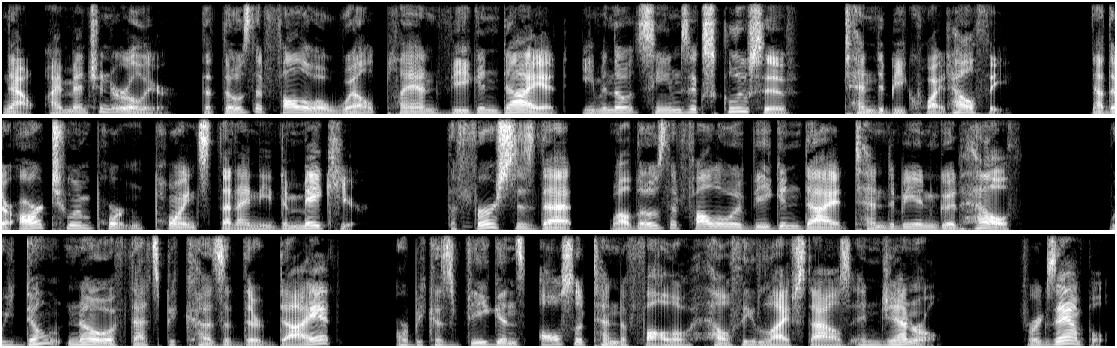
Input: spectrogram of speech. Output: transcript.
Now, I mentioned earlier that those that follow a well planned vegan diet, even though it seems exclusive, tend to be quite healthy. Now, there are two important points that I need to make here. The first is that while those that follow a vegan diet tend to be in good health, we don't know if that's because of their diet or because vegans also tend to follow healthy lifestyles in general. For example,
